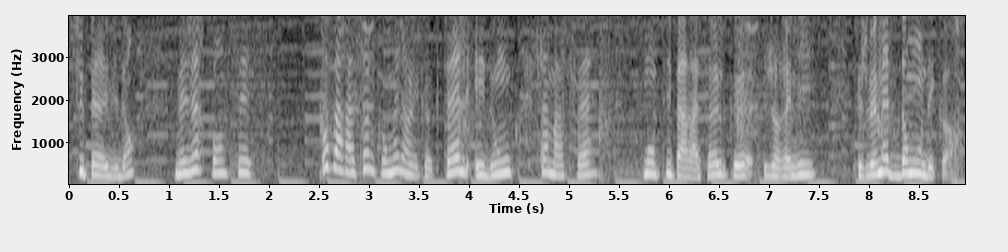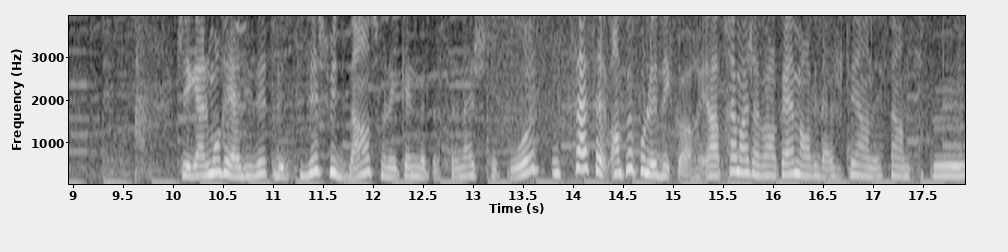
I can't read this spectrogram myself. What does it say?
super évident. Mais j'ai repensé au parasol qu'on met dans les cocktails, et donc ça m'a fait mon petit parasol que j'aurais mis que je vais mettre dans mon décor. J'ai également réalisé des petits essuies de bain sur lesquels mes personnages se posent. Donc ça, c'est un peu pour le décor. Et après, moi, j'avais quand même envie d'ajouter un effet un petit peu...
